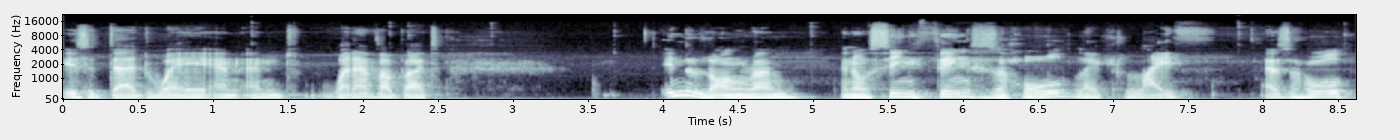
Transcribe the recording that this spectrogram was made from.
is it that way and, and whatever. But in the long run, you know, seeing things as a whole, like life as a whole,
